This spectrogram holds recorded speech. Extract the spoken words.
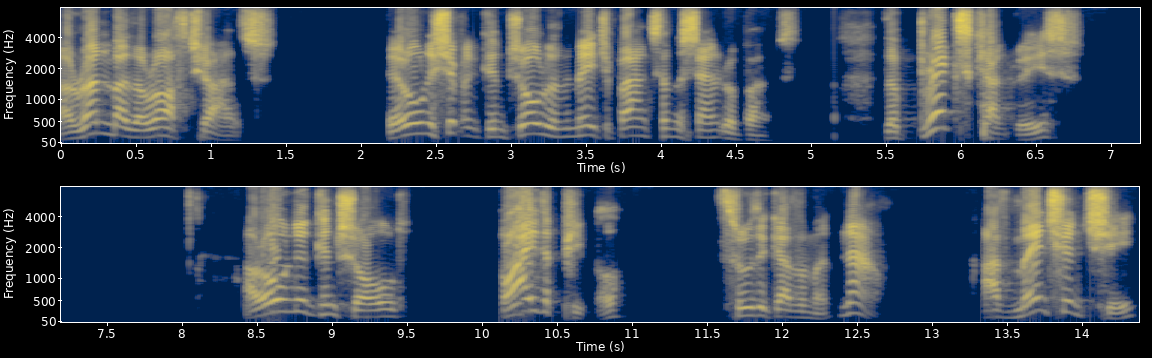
are run by the Rothschilds. Their ownership and control of the major banks and the central banks. The BRICS countries are owned and controlled by the people through the government. Now, I've mentioned Xi.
